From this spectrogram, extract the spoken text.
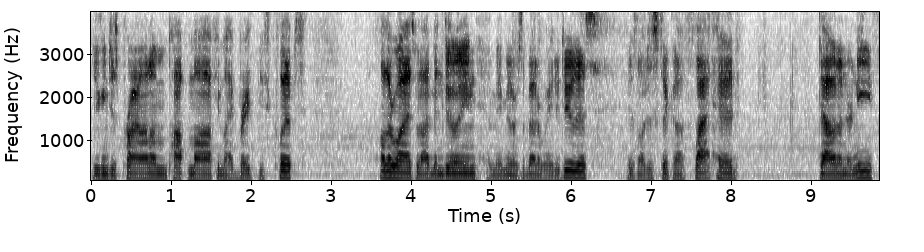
you can just pry on them, pop them off. You might break these clips. Otherwise, what I've been doing, and maybe there's a better way to do this, is I'll just stick a flathead down underneath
